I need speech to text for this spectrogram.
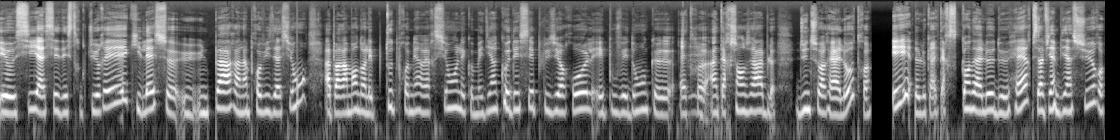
est aussi assez déstructurée, qui laisse une, part à l'improvisation. Apparemment, dans les toutes premières versions, les comédiens connaissaient plusieurs rôles et pouvaient donc euh, être mm. interchangeables d'une soirée à l'autre. Et le caractère scandaleux de Hair, ça vient bien sûr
